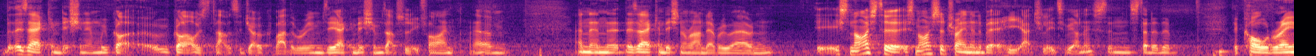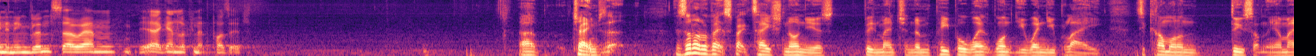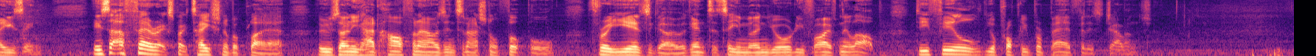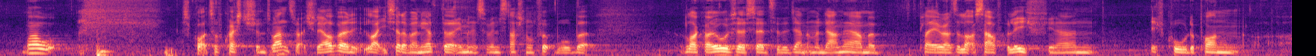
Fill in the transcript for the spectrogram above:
but there's air conditioning. We've got we've got. Was, that was a joke about the rooms. The air conditioning was absolutely fine. Um, and then there's air conditioning around everywhere, and it's nice to it's nice to train in a bit of heat actually, to be honest, instead of the the cold rain in England. So um, yeah, again, looking at the positives. Uh, James, uh, there's a lot of expectation on you, as been mentioned, and people want you when you play to come on and do something amazing. Is that a fair expectation of a player who's only had half an hour's international football three years ago against a team when you're already 5 0 up? Do you feel you're properly prepared for this challenge? Well, it's quite a tough question to answer, actually. I've only, like you said, I've only had 30 minutes of international football, but like I also said to the gentleman down there, I'm a player has a lot of self-belief, you know, and if called upon,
